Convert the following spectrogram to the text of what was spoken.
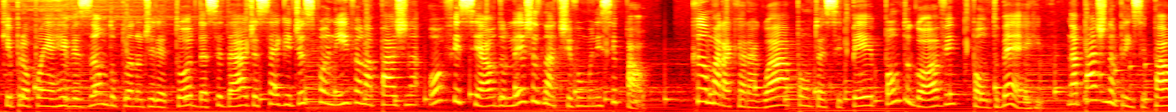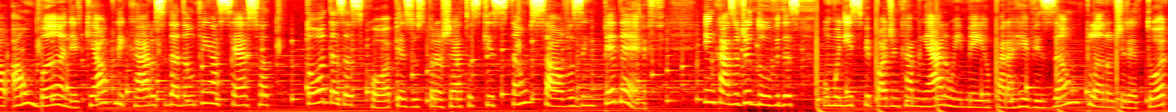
que propõe a revisão do plano diretor da cidade, segue disponível na página oficial do Legislativo Municipal câmaracaraguá.sp.gov.br. Na página principal há um banner que, ao clicar, o cidadão tem acesso a todas as cópias dos projetos que estão salvos em PDF. Em caso de dúvidas, o munícipe pode encaminhar um e-mail para revisão plano diretor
